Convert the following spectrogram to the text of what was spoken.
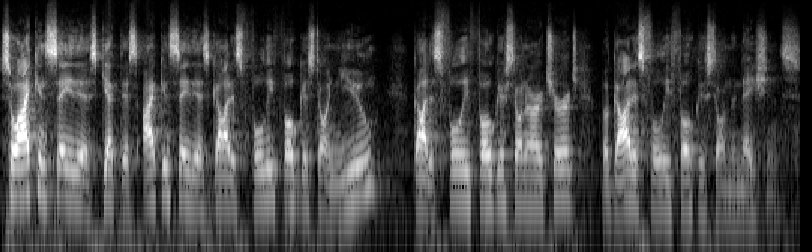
So I can say this, get this, I can say this God is fully focused on you, God is fully focused on our church, but God is fully focused on the nations.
